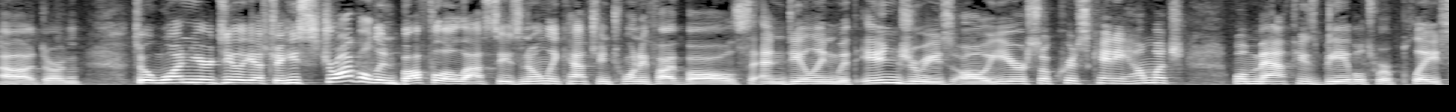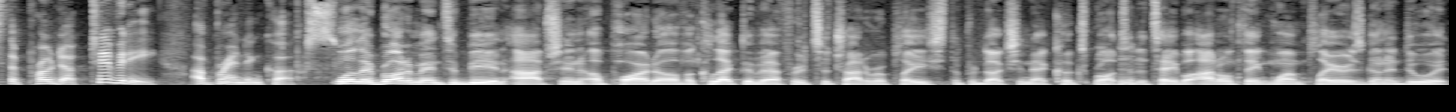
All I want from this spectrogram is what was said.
uh, Jordan. To a one-year deal yesterday. He struggled in Buffalo last season, only catching 25 balls and dealing with injuries all year. So, Chris Canty, how much will Matthews be able to replace the productivity of Brandin Cooks? Well, they brought him in to be an option, a part of a collective effort to try to replace the production that Cooks brought to the table. I don't think one player is going to do it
